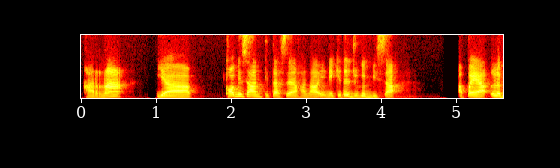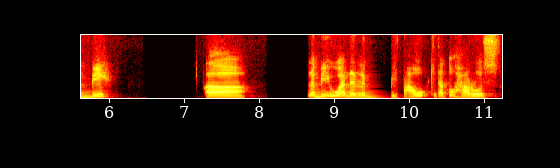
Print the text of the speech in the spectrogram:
Karena ya kalau misalkan kita sedangkan hal ini, kita juga bisa apa ya lebih uh, lebih aware dan lebih tahu kita tuh harus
